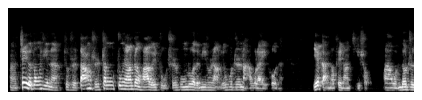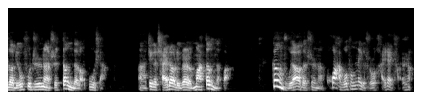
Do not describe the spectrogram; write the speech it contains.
啊，这个东西呢，就是当时中中央政法委主持工作的秘书长刘福芝拿过来以后呢，也感到非常棘手啊。我们都知道刘福芝呢是邓的老部下，啊，这个材料里边有骂邓的话。更主要的是呢，华国锋那个时候还在台上。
